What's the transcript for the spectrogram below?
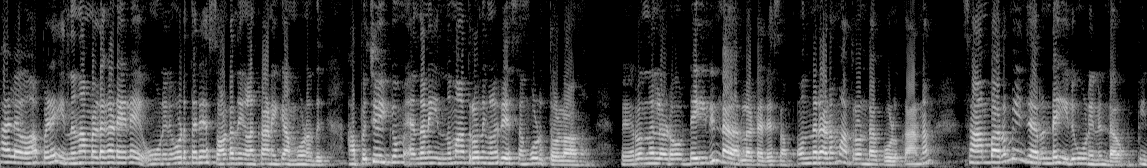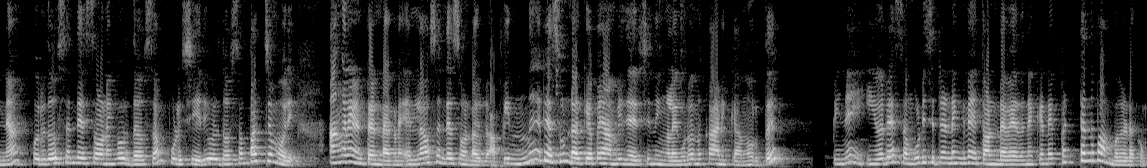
ഹലോ അപ്പോഴേ ഇന്ന് നമ്മളുടെ കടയിലെ ഊണിന് കൊടുത്ത രസമുണ്ട് നിങ്ങളെ കാണിക്കാൻ പോണത്. അപ്പൊ ചോദിക്കും എന്താണ് ഇന്ന് മാത്രം നിങ്ങൾ രസം കൊടുത്തോളാന്ന്. വേറെ ഒന്നല്ലടോ ഡെയിലി ഉണ്ടാകാറില്ല കേട്ടോ രസം. ഒന്നരടം മാത്രം ഉണ്ടാക്കുള്ളൂ. കാരണം സാമ്പാറും മീൻചാറും ഡെയിലി ഊണിനുണ്ടാവും. പിന്നെ ഒരു ദിവസം രസമാണെങ്കിൽ ഒരു ദിവസം പുളിശ്ശേരി ഒരു ദിവസം പച്ചമോര്. അങ്ങനെ കേട്ടോ ഉണ്ടാക്കണേ. എല്ലാ ദിവസവും രസം ഉണ്ടാവില്ല. അപ്പം ഇന്ന് രസം ഉണ്ടാക്കിയപ്പോൾ ഞാൻ വിചാരിച്ച് നിങ്ങളെയും കൂടെ ഒന്ന് കാണിക്കാമെന്ന് ഓർത്ത്. പിന്നെ ഈ ഒരു രസം കുടിച്ചിട്ടുണ്ടെങ്കിൽ തൊണ്ടവേദനയൊക്കെ ഉണ്ടെങ്കിൽ പെട്ടെന്ന് പമ്പ കിടക്കും.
